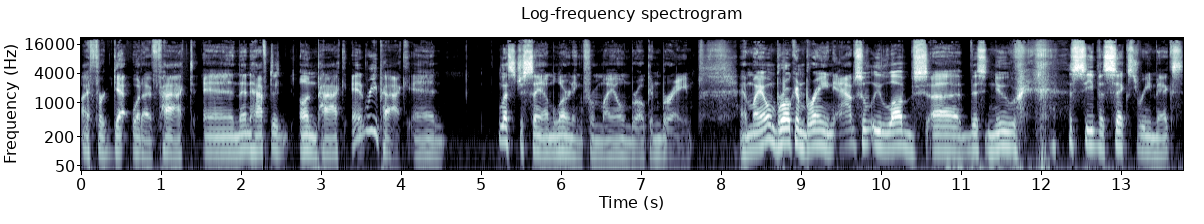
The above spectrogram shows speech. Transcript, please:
I forget what I've packed and then have to unpack and repack. And let's just say I'm learning from my own broken brain. And my own broken brain absolutely loves uh, this new Siva 6 remix.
